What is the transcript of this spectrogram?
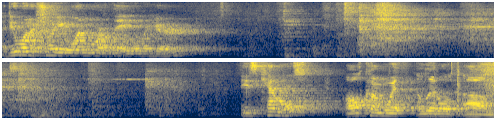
I do want to show you one more thing over here. These kennels all come with a little um,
